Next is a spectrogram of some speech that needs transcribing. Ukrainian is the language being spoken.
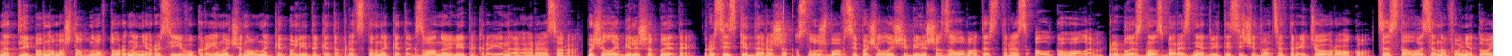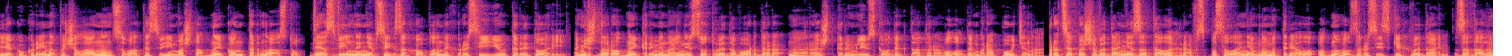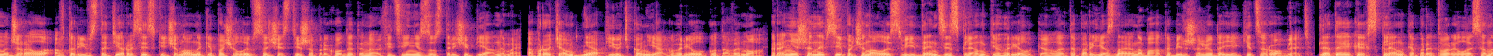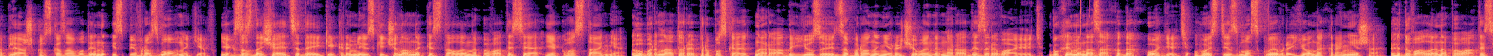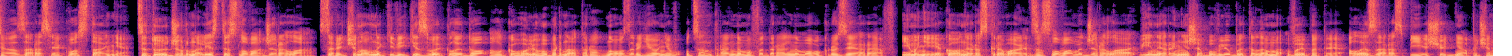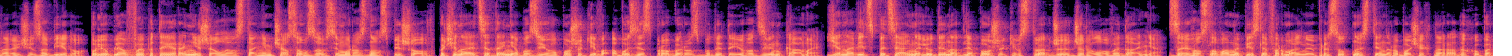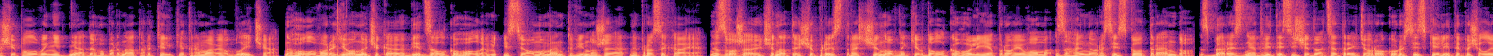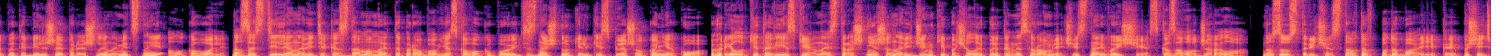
На тлі повномасштабного вторгнення Росії в Україну чиновники, політики та представники так званої еліти країни-агресора почали більше пити. Російські держслужбовці почали ще більше заливати стрес алкоголем приблизно з березня 2023 року. Це сталося на фоні того, як Україна почала анонсувати свій масштабний контрнаступ для звільнення всіх захоплених Росією територій. А міжнародний кримінальний суд видав ордер на арешт кремлівського диктатора Володимира Путіна. Про це пише видання The Telegraph з посиланням на матеріали одного з російських видань. За даними джерела авторів статті, російські чиновники почали все частіше приходити на офіційні зустрічі п'яними, а протягом дня п'ють коньяк, горілку та вино. Раніше не всі починали свій день зі склянки горілки, але тепер я знаю набагато більше людей, які це роблять. Для деяких склянка перетворилася на пляшку, сказав один із співрозмовників. Як зазначається, деякі кремлівські чиновники стали напиватися як востаннє. Губернатори пропускають наради, юзають заборонені речовини, наради зривають. Бухими на заходах ходять. Гості з Москви в регіонах раніше гидували напиватися, а зараз як востаннє. Цитують журналісти слова джерела. Серед чиновників, які звикли до алкоголю, губернатор одного з регіонів у центральному федеральному окрузі РФ, імені якого не розкривають за словами джерела. Він і раніше був любителем випити, але зараз п'є щодня, починаючи з обіду. Полюбляв випити і раніше, але останнім часом зовсім у рознос пішов. Починається день або з його пошуків, або зі спроби розбудити його дзвінками. Є навіть спеціальна людина для пошуків, стверджує джерело видання. За його словами, після формальної присутності на робочих нарадах у першій половині дня, де губернатор тільки тримає обличчя, на голову регіону чекає обід з алкоголем, і з цього моменту він уже не просихає. Незважаючи на те, що пристрасть чиновників до алкоголю є проявом загальноросійського тренду, з березня 2023 року російські еліти почали пити більше і перейшли на міцний алкоголь. На застілля, навіть яке з дамами, тепер обов'язково купують значну кількість пляшок коньяку, горілки та віскі, а найстрашніше навіть жінки почали пити, не соромлячись, найвищі, сказало джерело. До зустрічі, ставте вподобайки, пишіть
